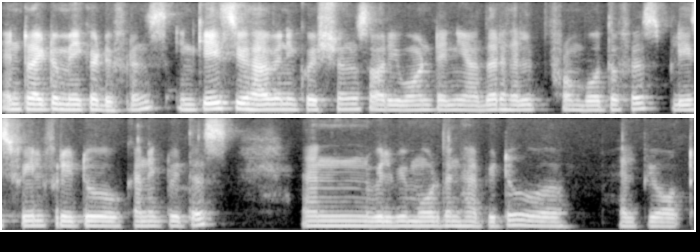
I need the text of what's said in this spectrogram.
and try to make a difference. In case you have any questions or you want any other help from both of us please feel free to connect with us and we'll be more than happy to uh, help you out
